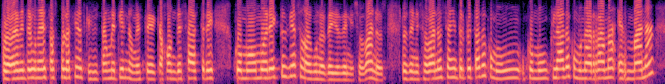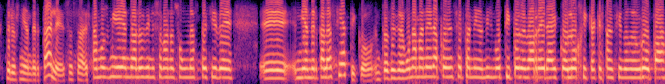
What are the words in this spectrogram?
Probablemente alguna de estas poblaciones que se están metiendo en este cajón desastre como Homo erectus ya son algunos de ellos denisovanos. Los denisovanos se han interpretado como un, como un clado, como una rama hermana de los neandertales. O sea, estamos midiendo a los denisovanos como una especie de eh, neandertal asiático. Entonces, de alguna manera pueden ser también el mismo tipo de barrera ecológica que están siendo en Europa,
